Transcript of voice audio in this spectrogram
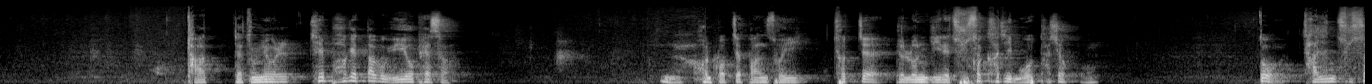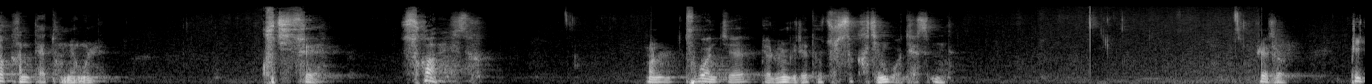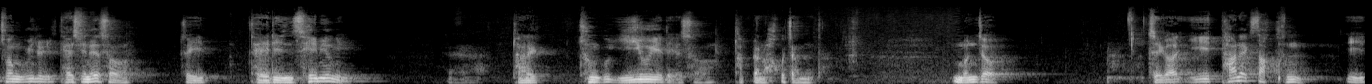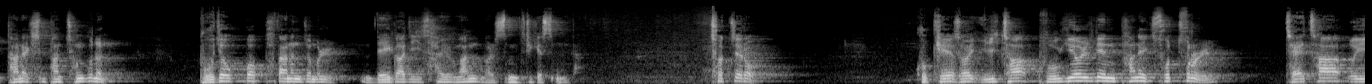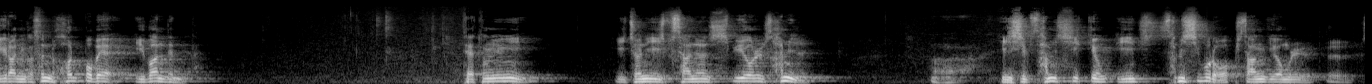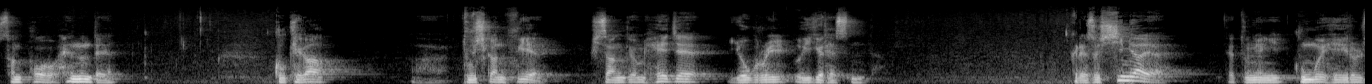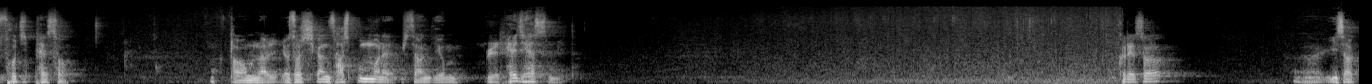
대통령을 체포하겠다고 위협해서 음, 헌법재판소의 첫째 변론기일에 출석하지 못하셨고 또 자진 출석한 대통령을 구치소에 수감해서 오늘 두 번째 변론기일에도 출석하지 못했습니다. 그래서 피청구인을 대신해서 저희 대리인 세명이 탄핵 청구 이유에 대해서 답변하고자 합니다. 먼저 제가 이 탄핵 사건, 이 탄핵 심판 청구는 부적법하다는 점을 네 가지 사용한 말씀드리겠습니다. 첫째로 국회에서 1차 부결된 탄핵 소추를 재차 의결한 것은 헌법에 위반됩니다. 대통령이 2024년 12월 3일 23시경 30으로 비상계엄을 선포했는데 국회가 2시간 후에 비상계엄 해제 요구를 의결했습니다. 그래서 심야에 대통령이 국무회의를 소집해서 다음날 6시간 40분 만에 비상계엄을 해제했습니다. 그래서 어, 이 사건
